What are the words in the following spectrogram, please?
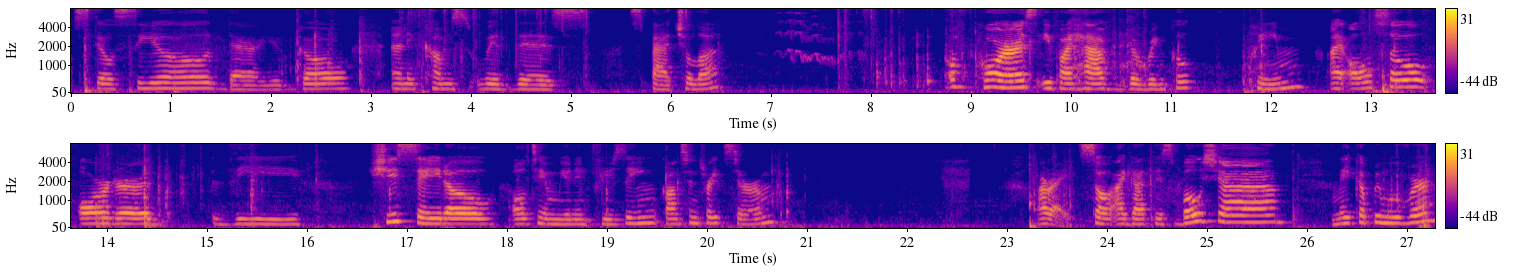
Still sealed. There you go. And it comes with this spatula. Of course, if I have the wrinkle cream, I also ordered the Shiseido Ultimune Infusing Concentrate Serum. All right, so I got this Boscia makeup remover,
